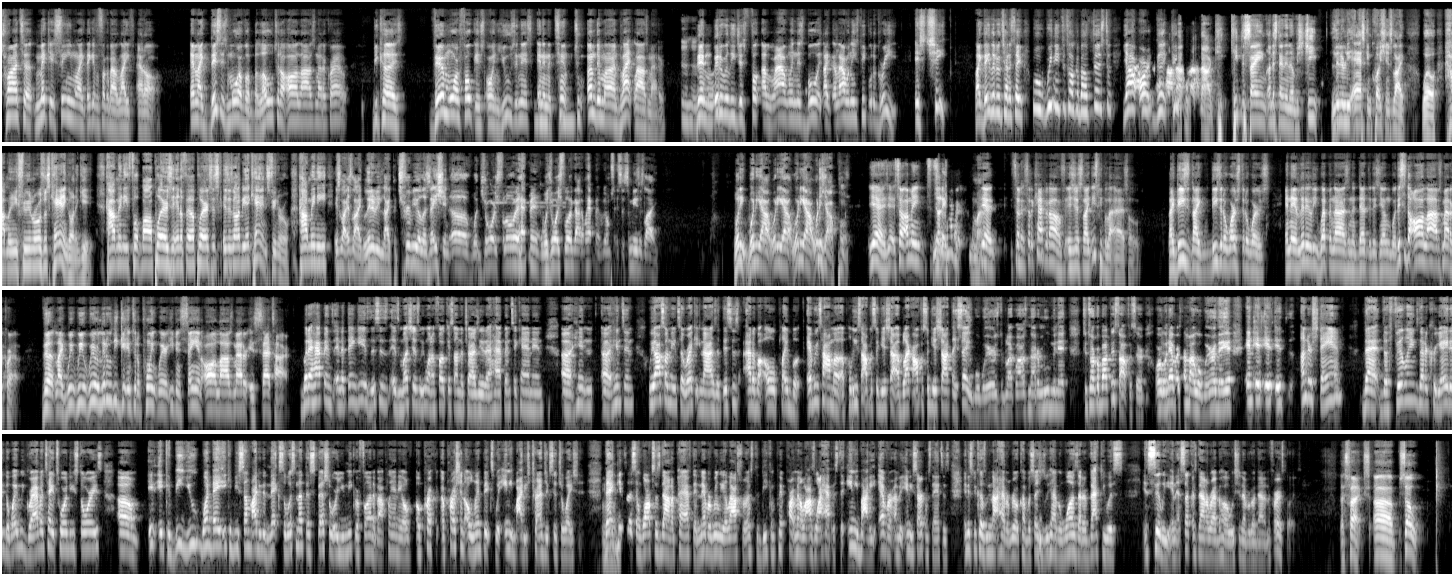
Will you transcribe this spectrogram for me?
trying to make it seem like they give a fuck about life at all. And like this is more of a blow to the all lives matter crowd because they're more focused on using this in an attempt to undermine Black Lives Matter mm-hmm. than literally just fo- allowing this boy, like allowing these people to grieve. It's cheap. Like they literally trying to say, "Well, we need to talk about this too." Y'all aren't good people. No, no, no, keep, keep the same understanding of it's cheap. Literally asking questions like, "Well, how many funerals was Cannon going to get? How many football players and NFL players is, is going to be at Cannon's funeral? How many?" It's like it's like literally like the trivialization of what George Floyd happened, what George Floyd got him happened. You know what I'm saying? So to me, it's just like, what do you, what do y'all, what do y'all, what do y'all, what is y'all point? Yeah, yeah. So I mean, so no, yeah so to, so to cap it off, it's just like these people are assholes. Like these, like these are the worst of the worst, and they're literally weaponizing the death of this young boy. This is the all lives matter crowd. The like we we we're literally getting to the point where even saying all lives matter is satire. But it happens, and the thing is, this is as much as we want to focus on the tragedy that happened to Cannon uh, Hinton. Uh, Hinton we also need to recognize that this is out of an old playbook. Every time a, a, police officer gets shot, a black officer gets shot, they say, "Well, where's the Black Lives Matter movement at to talk about this officer?" Or whenever somebody, "Well, where are they?" And it, it, it understand that the feelings that are created, the way we gravitate toward these stories, um, it, it could be you one day, it could be somebody the next. So it's nothing special or unique or fun about playing the oppression Olympics with anybody's tragic situation. Mm-hmm. That gets us and walks us down a path that never really allows for us to decompartmentalize what happens to anybody ever under any circumstances. And it's because we're not having real conversations. We're having ones that are vacuous and silly and that suck us down a rabbit hole we should never go down in the first place. That's facts. Uh, so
